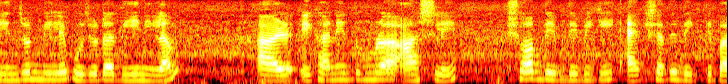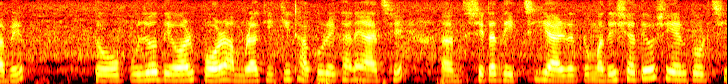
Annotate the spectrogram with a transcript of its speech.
তিনজন মিলে পুজোটা দিয়ে নিলাম। আর এখানে তোমরা আসলে সব দেবদেবীকেই একসাথে দেখতে পাবে। তো পুজো দেওয়ার পর আমরা কি কি ঠাকুর এখানে আছে সেটা দেখছি আর তোমাদের সাথেও শেয়ার করছি।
